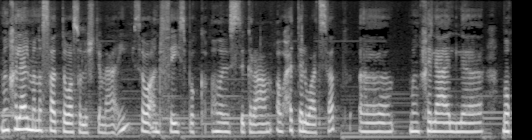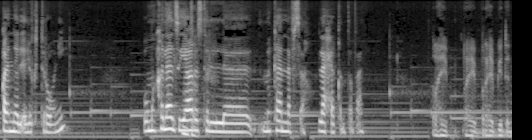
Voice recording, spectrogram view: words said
من خلال منصات التواصل الاجتماعي سواء فيسبوك أو انستغرام أو حتى الواتساب آه، من خلال موقعنا الإلكتروني ومن خلال زيارة المكان نفسه لاحقا طبعا. رهيب رهيب رهيب جدا.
